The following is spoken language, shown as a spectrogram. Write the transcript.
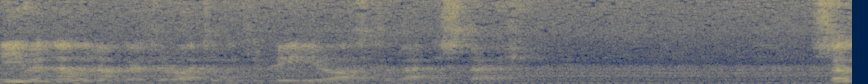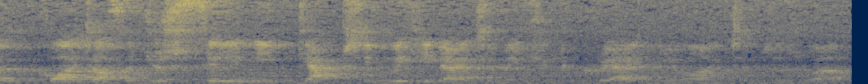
even though we're not going to write a Wikipedia article about the station. So quite often just filling in gaps in Wikidata means you can create new items as well.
